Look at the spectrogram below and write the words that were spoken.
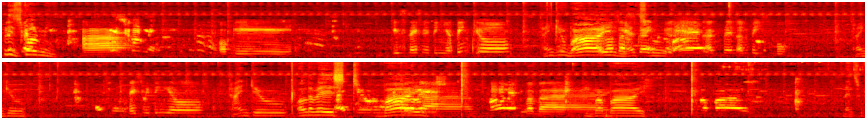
Please call me. Please call me. okay. It's nice meeting you. Thank you. Thank you. Bye. I will Let's subscribe go. you and add friend on Facebook. Thank you. Nice meeting you. Thank you. All the best. Bye. Bye bye. Bye bye. Bye-bye. Let's go.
